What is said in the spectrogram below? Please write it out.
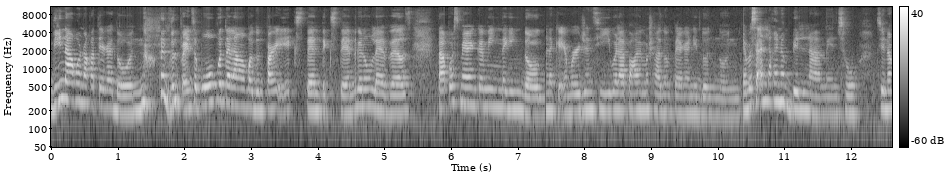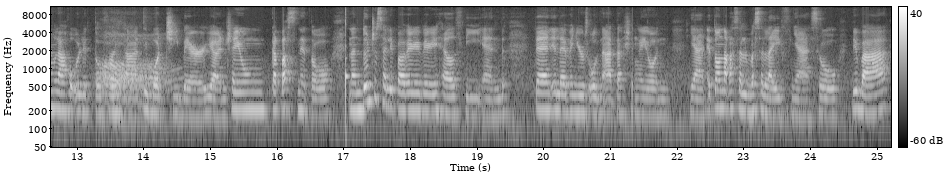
Hindi na ako nakatira doon. Nandun pa rin. So pumupunta lang ako doon para i-extend, extend. Ganong levels. Tapos meron kaming naging dog. Nagka-emergency. Wala pa kami masyadong pera ni Don nun. Basta ang laki ng bill namin. So sinangla ko ulit to for the Tibochi Bear. Yan. Siya yung katas nito. Nandun siya sa lipa. Very, very healthy. And 10, 11 years old na ata siya ngayon. Yan. Itong nakasalba sa life niya. So, di ba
